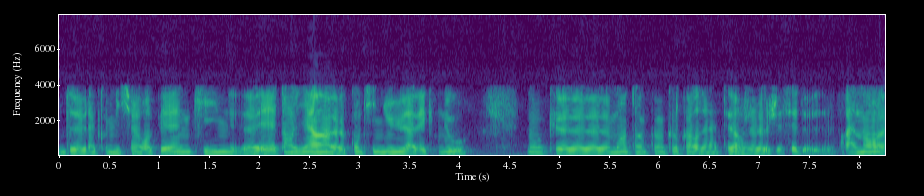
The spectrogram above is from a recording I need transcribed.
de la Commission européenne qui est en lien continu avec nous. Donc, moi, en tant que co-coordonnateur, j'essaie de, vraiment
